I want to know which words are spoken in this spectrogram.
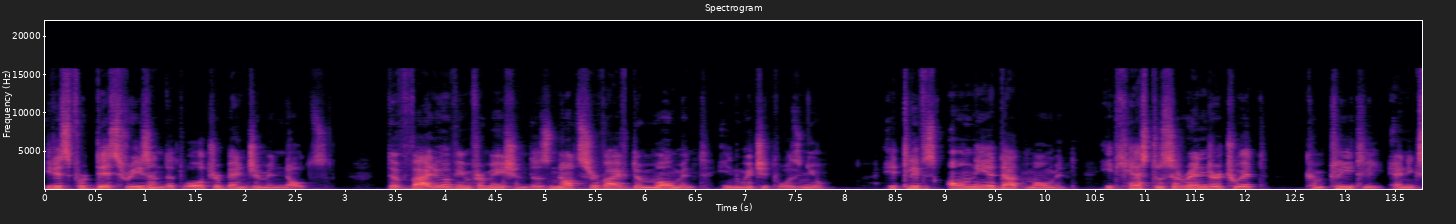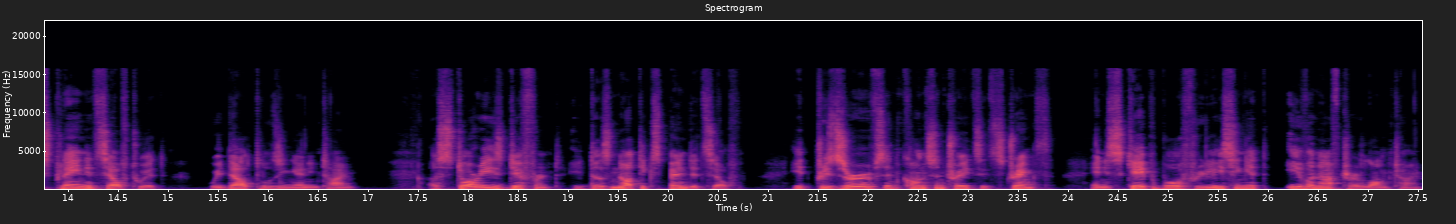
It is for this reason that Walter Benjamin notes the value of information does not survive the moment in which it was new. It lives only at that moment. It has to surrender to it completely and explain itself to it without losing any time. A story is different. It does not expand itself. It preserves and concentrates its strength and is capable of releasing it even after a long time.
